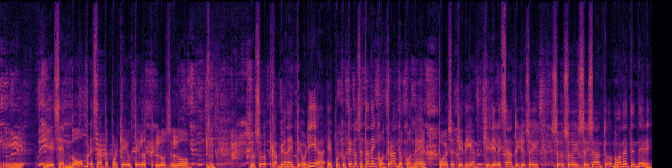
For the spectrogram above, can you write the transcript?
Y, y ese nombre santo, ¿por qué usted lo, lo, lo no solo cambian en teoría, es porque ustedes no se están encontrando con Él. Por eso que digan que Él es santo y yo soy, soy, soy, soy santo, no van a entender.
